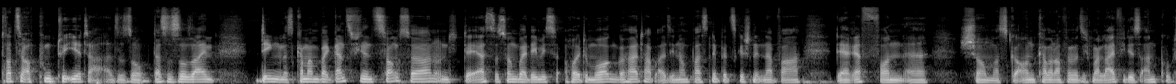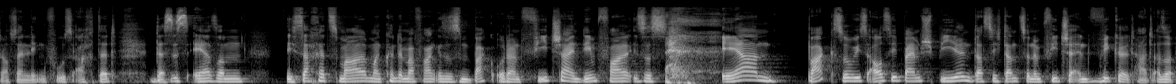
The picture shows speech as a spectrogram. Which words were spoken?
trotzdem auch punktuierter. Also so, das ist so sein Ding. Das kann man bei ganz vielen Songs hören. Und der erste Song, bei dem ich es heute Morgen gehört habe, als ich noch ein paar Snippets geschnitten habe, war der Ref von äh, Show Must Go On. Kann man auch, wenn man sich mal Live-Videos anguckt, auf seinen linken Fuß achtet. Das ist eher so ein, ich sag jetzt mal, man könnte mal fragen, ist es ein Bug oder ein Feature? In dem Fall ist es eher ein Bug, so wie es aussieht beim Spielen, das sich dann zu einem Feature entwickelt hat. Also so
